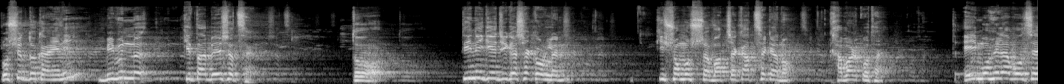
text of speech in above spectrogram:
প্রসিদ্ধ কাহিনী বিভিন্ন কিতাবে এসেছে। তো তিনি গিয়ে জিজ্ঞাসা করলেন, কি সমস্যা? বাচ্চা কাঁদছে কেন? খাবার কোথায়? তো এই মহিলা বলছে,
